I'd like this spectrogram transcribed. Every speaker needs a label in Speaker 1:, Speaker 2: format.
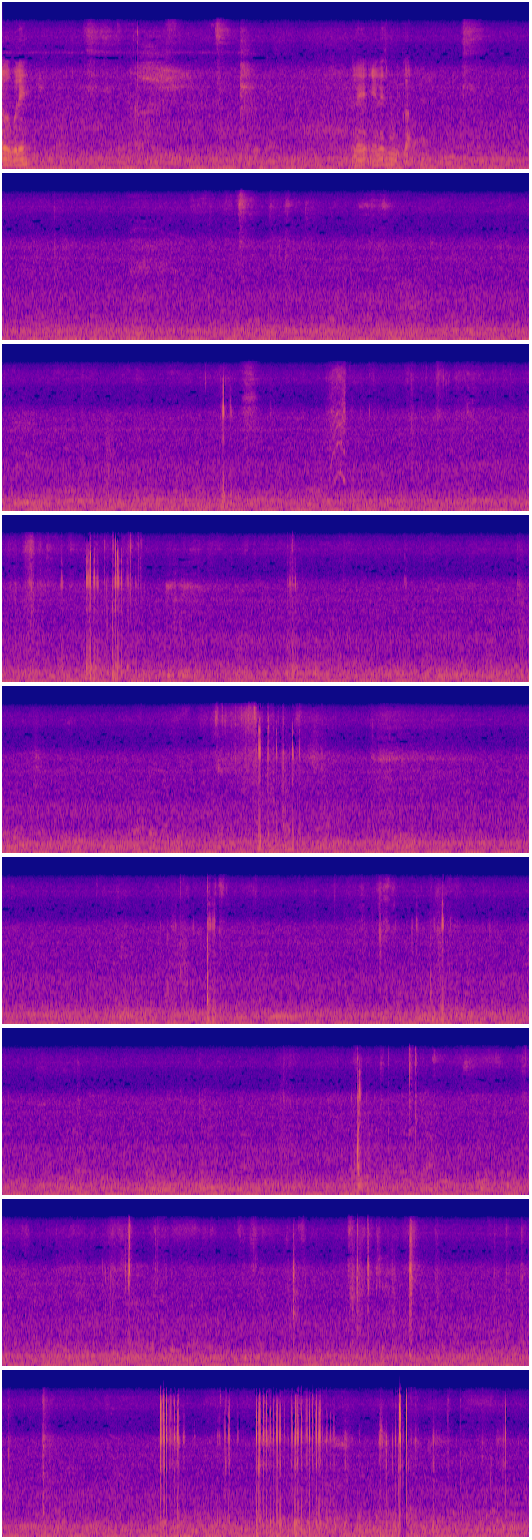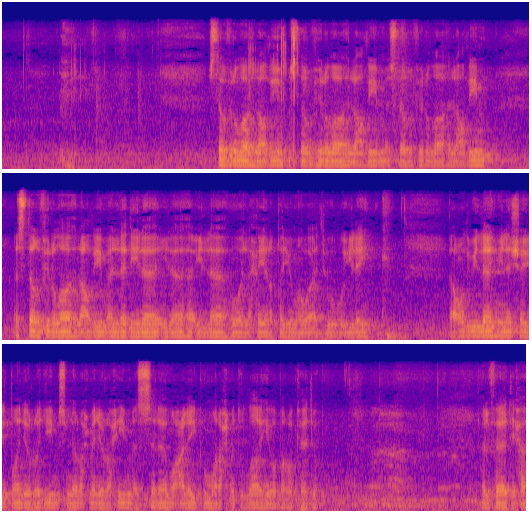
Speaker 1: Tahu boleh? Lain- yang semua buka. أستغفر الله العظيم أستغفر الله العظيم أستغفر الله العظيم أستغفر الله العظيم الذي لا إله إلا هو الحي القيوم وأتوب إليه. أعوذ بالله من الشيطان الرجيم. بسم الله الرحمن الرحيم. السلام عليكم ورحمة الله وبركاته. الفاتحة.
